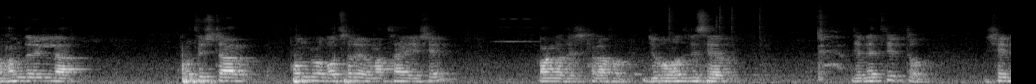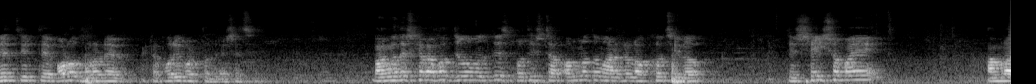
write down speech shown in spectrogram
আলহামদুলিল্লাহ, প্রতিষ্ঠার পনেরো বছরের মাথায় এসে বাংলাদেশ খেলাফত যুব মজলিসের যে নেতৃত্ব, সেই নেতৃত্বে বড় ধরনের একটা পরিবর্তন এসেছে। বাংলাদেশ খেলাফত যুব মজলিস প্রতিষ্ঠার অন্যতম আরেকটা লক্ষ্য ছিল যে সেই সময়ে আমরা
